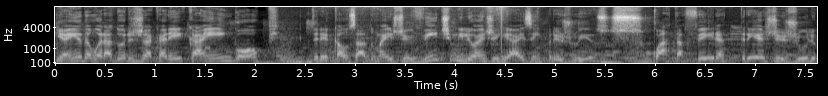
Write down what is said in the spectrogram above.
E ainda moradores de Jacareí caem em golpe, que teria causado mais de 20 milhões de reais em prejuízos. Quarta-feira, 3 de julho,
